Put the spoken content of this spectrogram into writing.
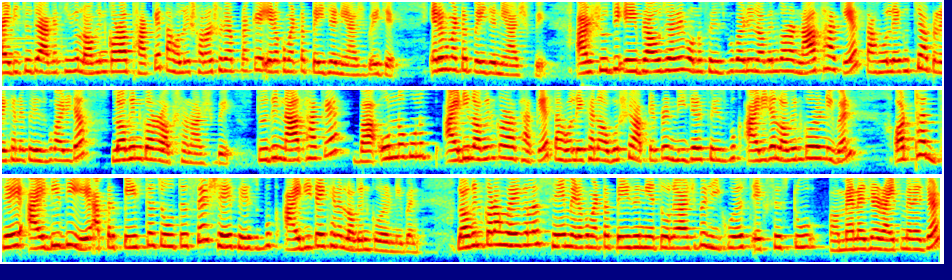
আইডি যদি আগে থেকে লগ ইন করা থাকে, তাহলে সরাসরি আপনাকে এরকম একটা পেজে নিয়ে আসবে। এই যে, এরকম একটা পেজে নিয়ে আসবে। আর যদি এই ব্রাউজারে কোনো ফেসবুক আইডি লগ করা না থাকে, তাহলে হচ্ছে আপনার এখানে ফেসবুক আইডিটা লগ করার অপশন আসবে। যদি না থাকে বা অন্য কোনো আইডি লগ করা থাকে, তাহলে এখানে অবশ্যই আপনি আপনার নিজের ফেসবুক আইডিটা লগ ইন করে নেবেন। অর্থাৎ যে আইডি দিয়ে আপনার পেজটা চলতেছে, সেই ফেসবুক আইডিটা এখানে লগ ইন করে নেবেন। লগ ইন করা হয়ে গেলে সেম এরকম একটা পেজে নিয়ে চলে আসবে request access to manager right manager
